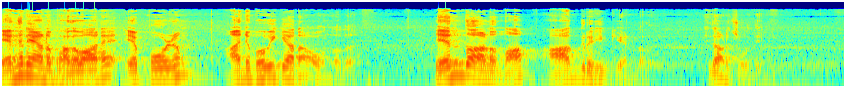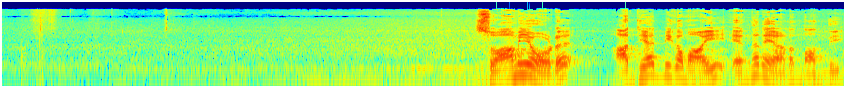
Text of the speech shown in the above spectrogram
എങ്ങനെയാണ് ഭഗവാനെ എപ്പോഴും അനുഭവിക്കാനാവുന്നത്? എന്താണ് നാം ആഗ്രഹിക്കേണ്ടത്? ഇതാണ് ചോദ്യം. സ്വാമിയോട് ആധ്യാത്മികമായി എങ്ങനെയാണ് നന്ദി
